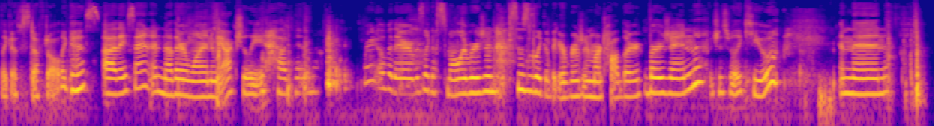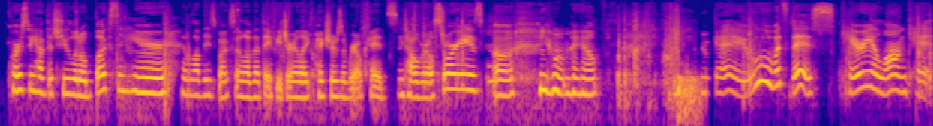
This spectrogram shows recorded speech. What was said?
like a stuffed doll, I guess. Uh, they sent another one. We actually have him right over there. It was like a smaller version. This is like a bigger version more toddler version which is really cute. And then of course we have the two little books in here. I love these books. I love that they feature like pictures of real kids and tell real stories. Oh you want my help? Okay. Ooh, what's this? Carry along kit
